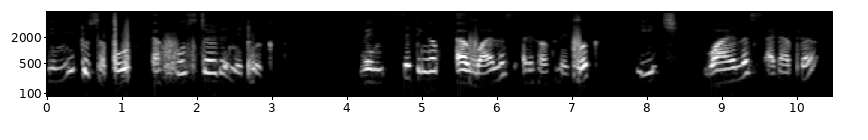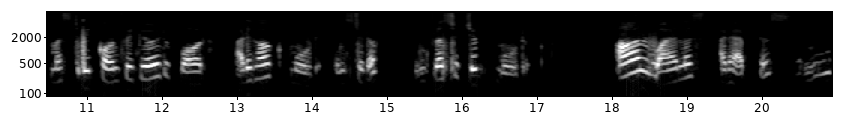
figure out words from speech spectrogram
they need to support a hosted network. When setting up a wireless ad hoc network, each wireless adapter must be configured for ad hoc mode instead of infrastructure mode. All wireless adapters need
